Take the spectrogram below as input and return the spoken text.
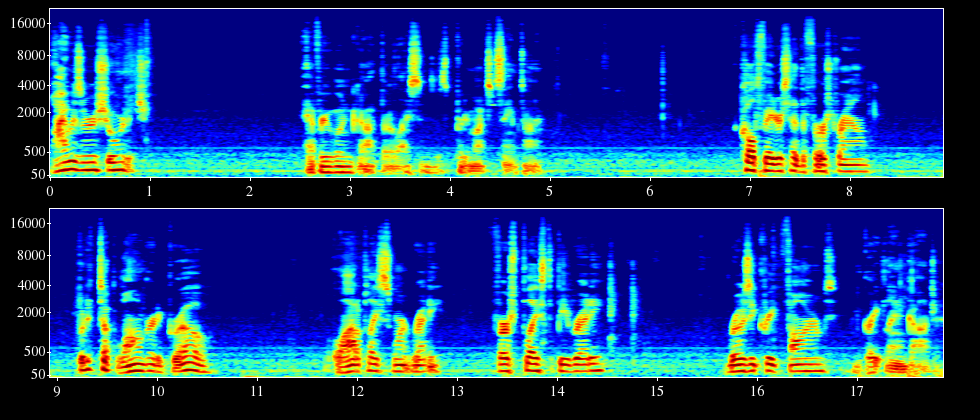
Why was there a shortage? Everyone got their licenses pretty much at the same time. Cultivators had the first round, but it took longer to grow. A lot of places weren't ready. First place to be ready Rosie Creek Farms and Greatland Ganja.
